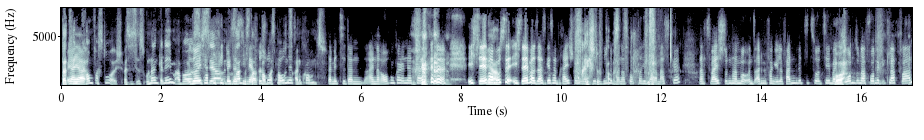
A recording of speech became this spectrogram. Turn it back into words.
da dringt ja. kaum was durch. Also es ist unangenehm, aber Also es ich ist sehr Feedback, dass interessant, dass mehr da kaum was bei uns ankommt. damit sie dann eine rauchen können in der Zeit. ich selber Ja. musste, ich selber saß gestern drei Stunden in der. Theorie mit meiner Tochter hinter der Maske. Nach zwei Stunden haben wir uns angefangen, Elefantenwitze zu erzählen, weil Boah. die Ohren so nach vorne geklappt waren.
